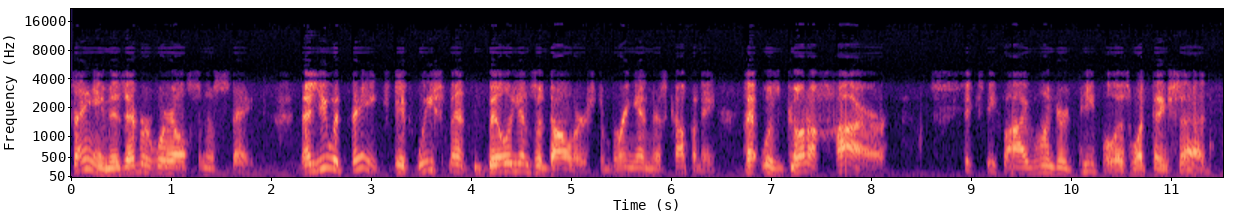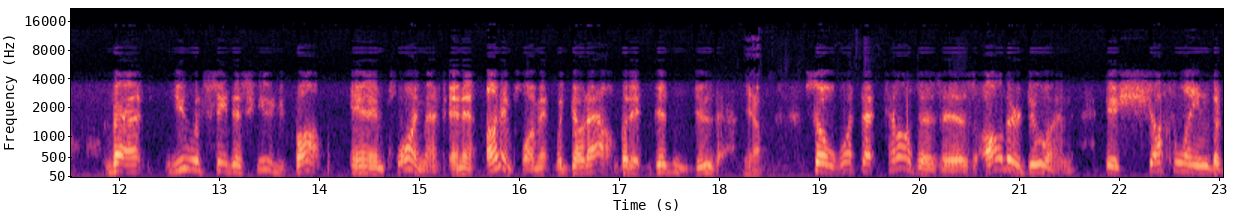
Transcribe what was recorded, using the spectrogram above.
same as everywhere else in the state. Now you would think if we spent billions of dollars to bring in this company that was going to hire 6,500 people is what they said, that you would see this huge bump in employment and unemployment would go down, but it didn't do that. Yep. So what that tells us is all they're doing is shuffling the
